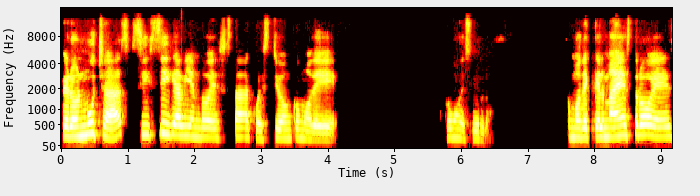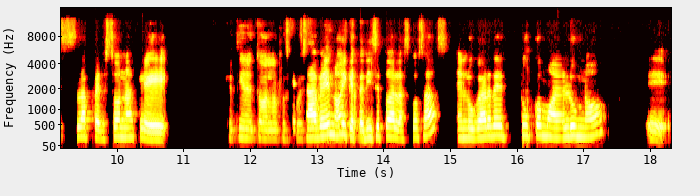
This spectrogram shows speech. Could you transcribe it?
Pero en muchas sí sigue habiendo esta cuestión como de, ¿cómo decirlo? Como de que el maestro es la persona que que tiene todas las respuestas. Sabe, ¿no? Y que te dice todas las cosas, en lugar de tú como alumno eh,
